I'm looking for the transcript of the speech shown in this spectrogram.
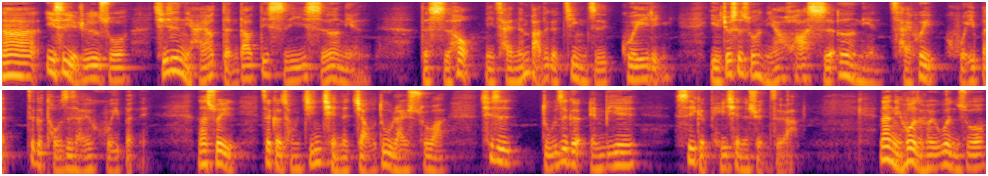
那意思也就是说，其实你还要等到第十一、十二年的时候，你才能把这个净值归零。也就是说，你要花十二年才会回本，这个投资才会回本诶。那所以这个从金钱的角度来说啊，其实读这个 MBA 是一个赔钱的选择啊。那你或者会问说，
